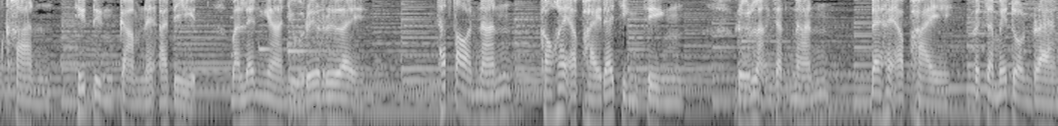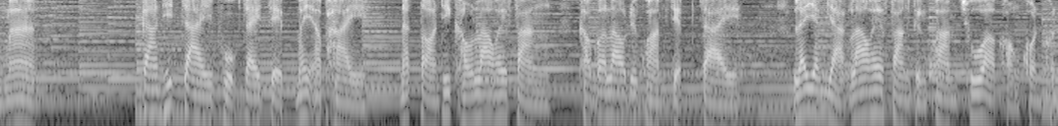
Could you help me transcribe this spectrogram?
ำคัญที่ดึงกรรมในอดีตมาเล่นงานอยู่เรื่อยๆ ถ้าตอนนั้นเขาให้อภัยได้จริงหรือหลังจากนั้นได้ให้อภัยก็จะไม่โดนแรงมาก การที่ใจผูกใจเจ็บไม่อภัยณตอนที่เขาเล่าให้ฟัง เขาก็เล่าด้วยความเจ็บใจ และยังอยากเล่าให้ฟังถึงความชั่วของคนคน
